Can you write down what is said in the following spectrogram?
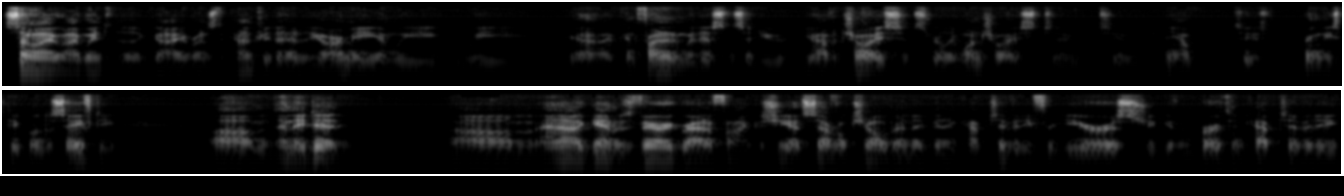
So I, I went to the guy who runs the country, the head of the army, and we we uh, confronted him with this and said, "You you have a choice. It's really one choice to to you know to bring these people into safety," um, and they did. Um, and again, it was very gratifying because she had several children. They'd been in captivity for years. She'd given birth in captivity.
